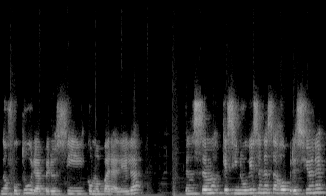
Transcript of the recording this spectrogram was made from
no futura, pero sí como paralela, pensemos que si no hubiesen esas opresiones,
